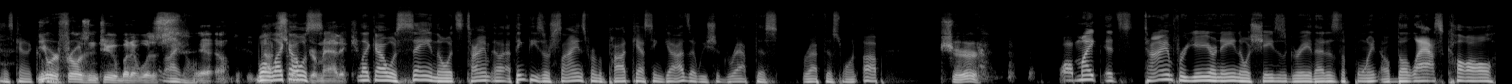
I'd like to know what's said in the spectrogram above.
That's kind of cool. You were frozen too, but it was. I know. Yeah. Well, like I was- dramatic. like I was saying though, it's time. I think these are signs from the podcasting gods that we should wrap this wrap this one up. Sure. Well, Mike, it's time for yay or nay. No shades of gray. That is the point of the last call.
